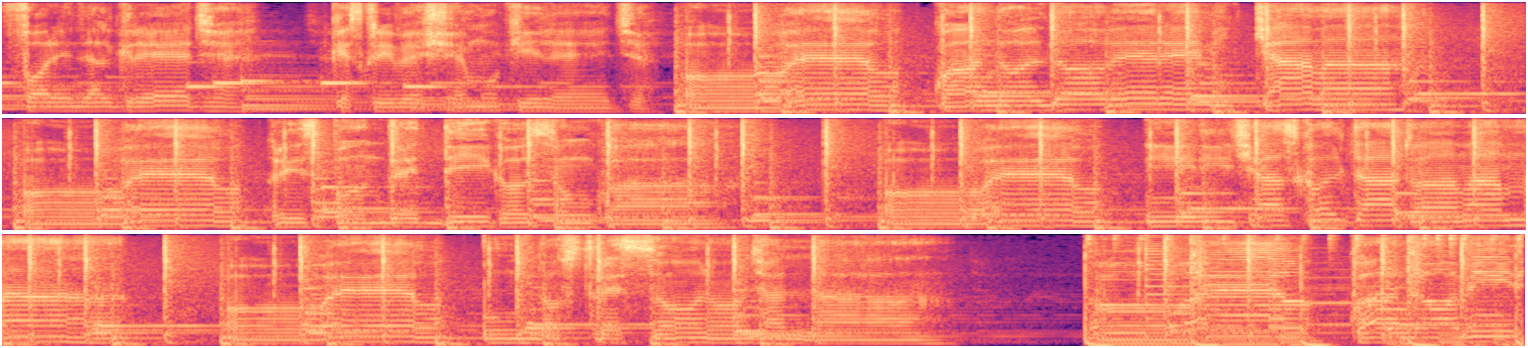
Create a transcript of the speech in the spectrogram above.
fuori dal gregge, che scrive scemo chi legge. Oh, eh, oh, quando il dovere mi chiama, oh, eh, oh, rispondo e dico son qua. Oh, eh, oh, mi dice ascolta tua mamma, oh, eh, oh, un, due, tre sono già là. Oh, eh, oh,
